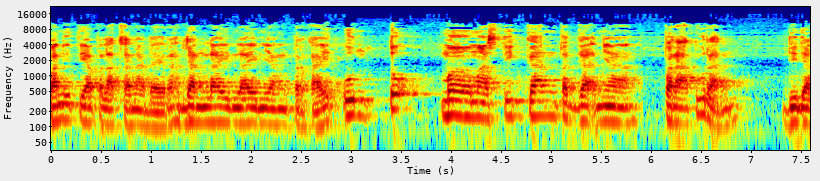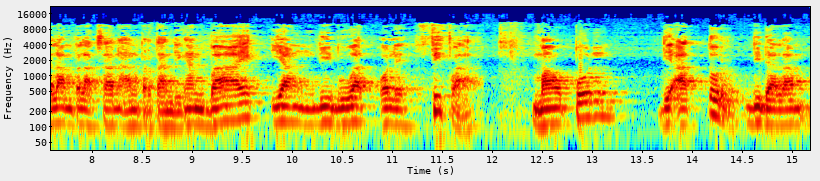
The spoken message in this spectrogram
panitia pelaksana daerah, dan lain-lain yang terkait untuk memastikan tegaknya peraturan di dalam pelaksanaan pertandingan baik yang dibuat oleh FIFA maupun diatur di dalam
